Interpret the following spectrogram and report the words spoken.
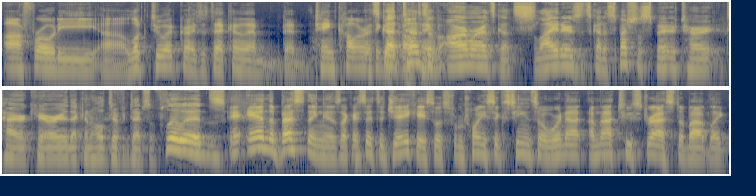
off-roady uh, look to it because it's that kind of that, that tank color. I It's got it's tons tank. of armor. It's got sliders. It's got a special spare tire, tire carrier that can hold different types of fluids. A- And the best thing is, like I said, it's a JK, so it's from 2016. So we're not. I'm not too stressed about like,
